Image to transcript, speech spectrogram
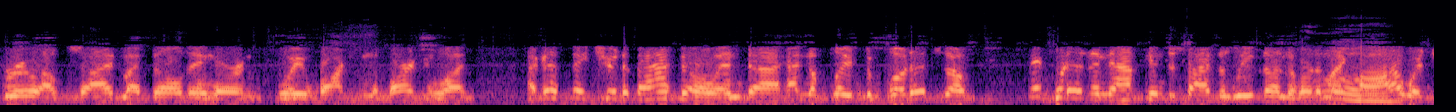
crew outside my building or an employee walking the parking lot, I guess they chewed tobacco and uh, had no place to put it, so they put it in a napkin, decided to leave it on the hood of my car, which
